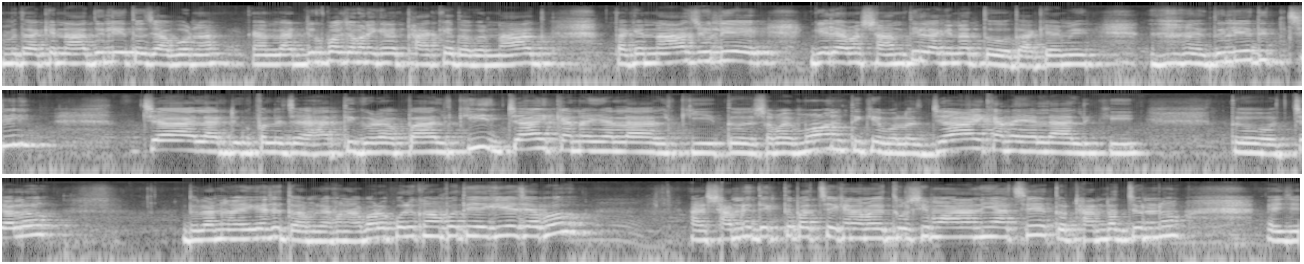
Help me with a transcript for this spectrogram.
আমি তাকে না দুলিয়ে তো যাব না। কারণ লাড্ডু গোপাল যখন এখানে থাকে, তখন না, তাকে না ঝুলিয়ে গেলে আমার শান্তি লাগে না তো। তাকে আমি দুলিয়ে দিচ্ছি। জয় লাড্ডু গোপালে জয় হাতি ঘোড়া পাল কি জয় কানাইয়া লাল কি, তো সবাই মন থেকে বলো জয় কানাইয়া লাল কি। তো চলো, দোলানো হয়ে গেছে, তো আমরা এখন আবারও পরিক্রমা পথে এগিয়ে যাব। আর সামনে দেখতে পাচ্ছি, এখানে আমাদের তুলসী মহারানী আছে, তো ঠান্ডার জন্য, এই যে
